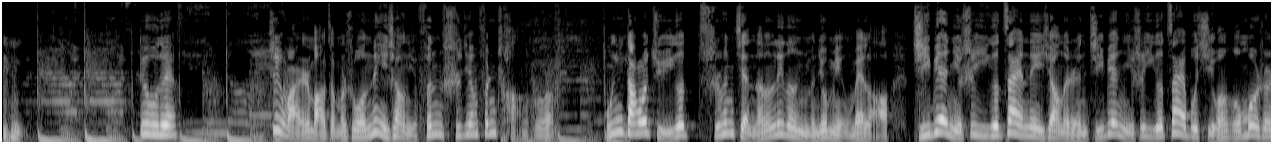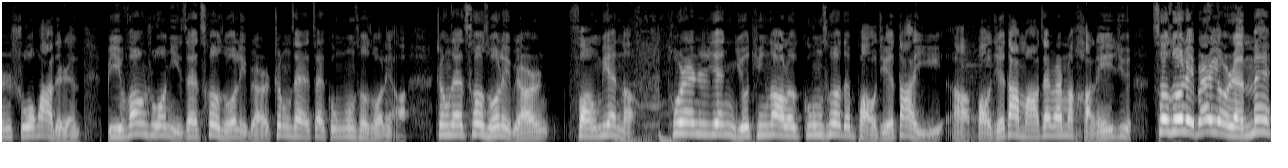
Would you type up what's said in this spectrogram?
对不对？这玩意儿吧，怎么说？内向你分时间分场合。我给你大伙举一个十分简单的例子，你们就明白了啊。即便你是一个再内向的人，即便你是一个再不喜欢和陌生人说话的人，比方说你在厕所里边，正在在公共厕所里啊，正在厕所里边方便呢，突然之间你就听到了公厕的保洁大姨啊，保洁大妈在外面喊了一句：“厕所里边有人没？”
